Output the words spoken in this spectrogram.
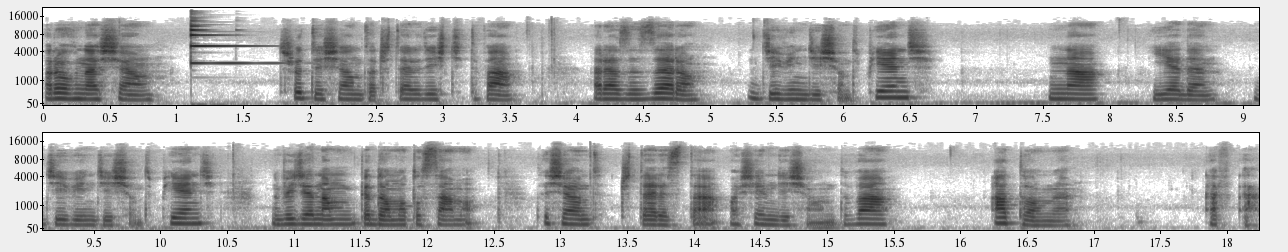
równa się 3042 razy 0,95 na 1,95. Wyjdzie nam wiadomo to samo. 1482 atomy Fe.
